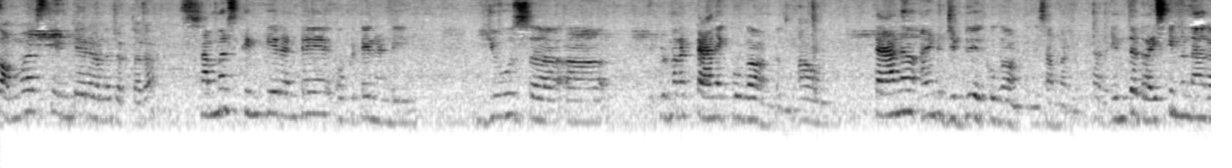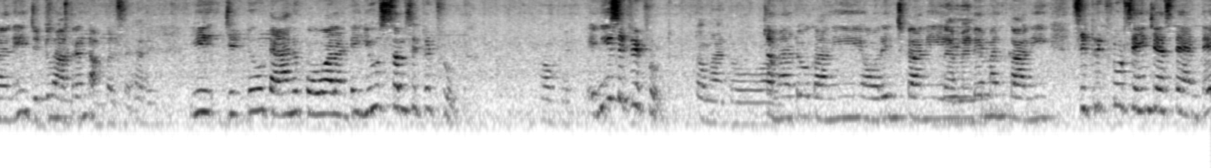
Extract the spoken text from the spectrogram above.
సమ్మర్ స్కిన్ కేర్ ఏమన్నా చెప్తారా? సమ్మర్ స్కిన్ కేర్ అంటే ఒకటేనండి. యూస్ ఇప్పుడు మనకు ట్యాన్ ఎక్కువగా ఉంటుంది. అవును. ట్యాన్ అండ్ జిడ్డు ఎక్కువగా ఉంటుంది సమ్మర్లో. ఎంత డ్రై స్కిన్ ఉన్నా కానీ జిడ్డు మాత్రం కంపల్సరీ. ఈ జిడ్డు ట్యాన్ పోవాలంటే use some citric fruit. Okay. Any citric fruit. Tomato. Tomato కానీ ఆరెంజ్ కానీ. లెమన్. కానీ సిట్రిక్ ఫ్రూట్స్ ఏం చేస్తాయంటే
